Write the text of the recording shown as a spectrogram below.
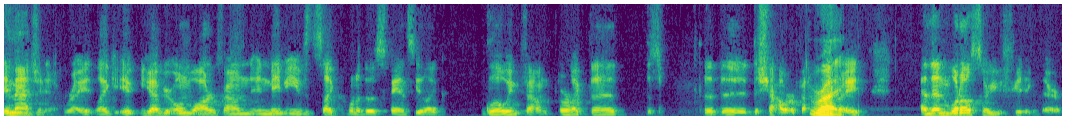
imagine it, right? Like if you have your own water fountain, and maybe if it's like one of those fancy, like glowing fountain, or like the the the, the, shower fountain, Right. right? And then what else are you feeding there?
